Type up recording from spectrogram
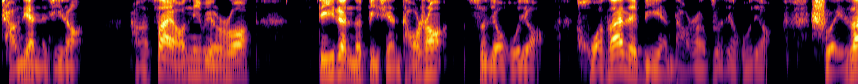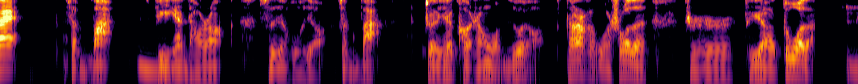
常见的急症啊。再有你比如说地震的避险逃生、自救互救，火灾的避险逃生、自救互救，水灾怎么办？避险逃生、自救互救怎么办？这些课程我们都有。当然，我说的只是比较多的。嗯，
